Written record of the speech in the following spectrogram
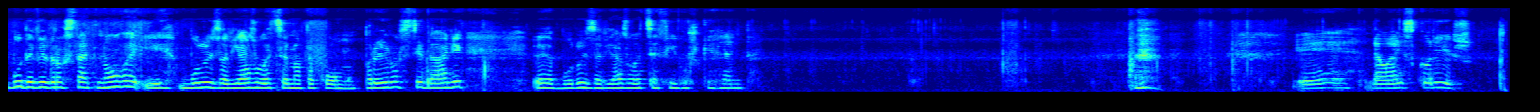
Буде відростати нове і будуть зав'язуватися на такому прирості. Далі е, будуть зав'язуватися фігушки, гляньте. Е, давай скоріш.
